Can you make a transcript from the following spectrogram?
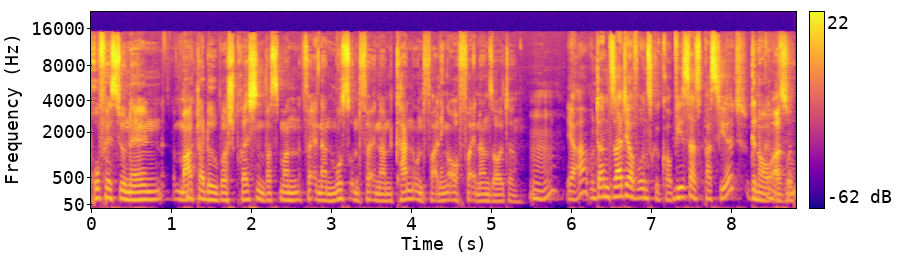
professionellen Makler darüber sprechen, was man verändern muss und verändern kann und vor allen Dingen auch verändern sollte. Mhm. Ja, und dann seid ihr auf uns gekommen. Wie ist das passiert? Genau, also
